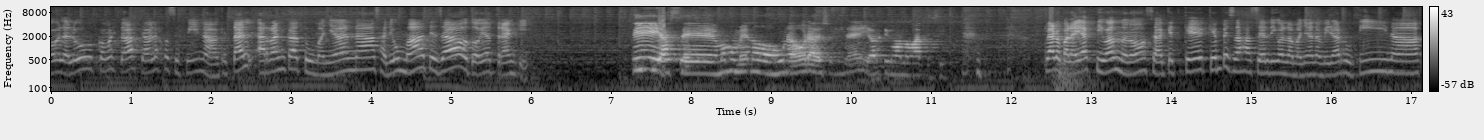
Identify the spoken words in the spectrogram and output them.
Hola Luz, ¿cómo estás? Te habla Josefina. ¿Qué tal arranca tu mañana? ¿Salió un mate ya o todavía tranqui? Sí, hace más o menos una hora desayuné y ahora estoy tomando mate, sí. Claro, para ir activando, ¿no? O sea, ¿qué, qué, qué empezás a hacer, digo, en la mañana? ¿Mirar rutinas?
